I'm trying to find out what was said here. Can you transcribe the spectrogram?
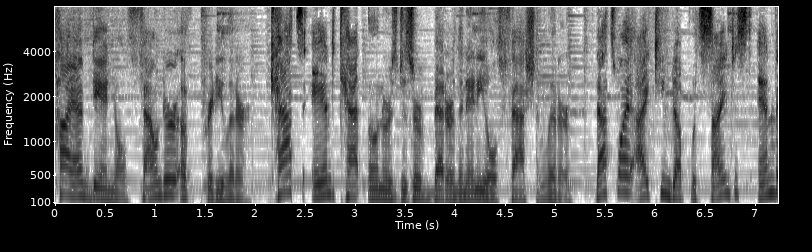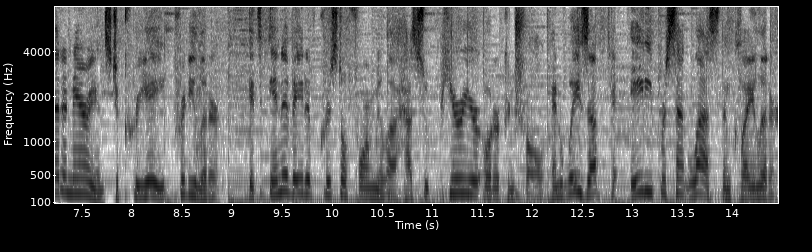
Hi, I'm Daniel, founder of Pretty Litter. Cats and cat owners deserve better than any old fashioned litter. That's why I teamed up with scientists and veterinarians to create Pretty Litter. Its innovative crystal formula has superior odor control and weighs up to 80% less than clay litter.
